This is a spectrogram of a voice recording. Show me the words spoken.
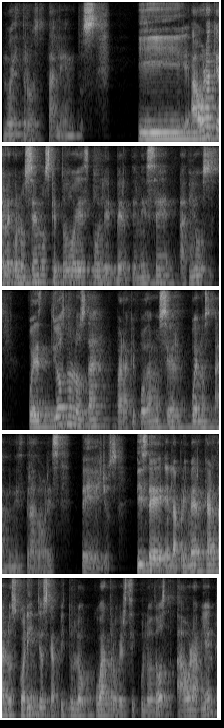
nuestros talentos. Y ahora que reconocemos que todo esto le pertenece a Dios, pues Dios nos los da para que podamos ser buenos administradores de ellos. Dice en la primera carta a los Corintios capítulo 4 versículo 2, ahora bien,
